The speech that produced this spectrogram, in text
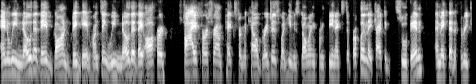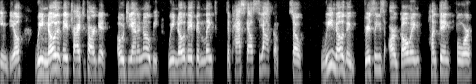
And we know that they've gone big game hunting. We know that they offered five first round picks for Mikal Bridges when he was going from Phoenix to Brooklyn. They tried to swoop in and make that a three team deal. We know that they've tried to target OG Anunoby. We know they've been linked to Pascal Siakam. So we know the Grizzlies are going hunting for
